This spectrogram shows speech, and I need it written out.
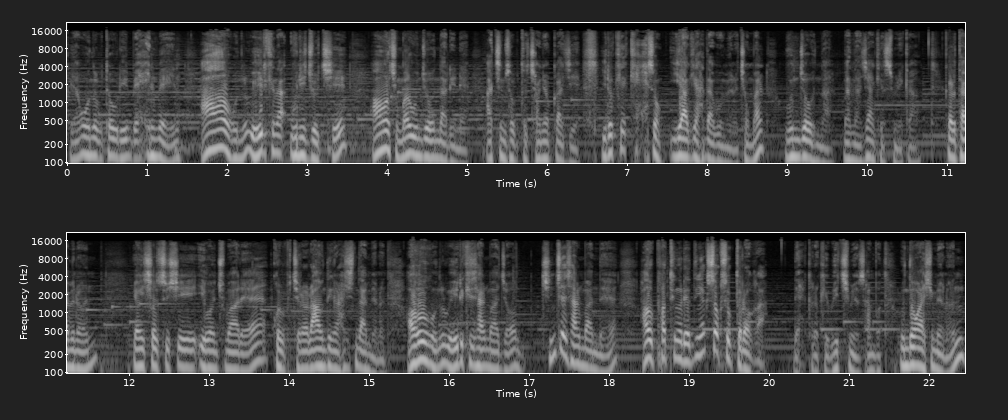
그냥 오늘부터 우리 매일매일 아 오늘 왜 이렇게 나, 운이 좋지? 아 정말 운 좋은 날이네. 아침서부터 저녁까지 이렇게 계속 이야기하다 보면 정말 운 좋은 날 만나지 않겠습니까? 그렇다면은 영희철수 씨 이번 주말에 골프 치러 라운딩을 하신다면은 아우 오늘 왜 이렇게 잘 맞아? 진짜 잘 맞네. 아우 퍼팅을 해도 그냥 쏙쏙 들어가. 네 그렇게 외치면서 한번 운동하시면은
